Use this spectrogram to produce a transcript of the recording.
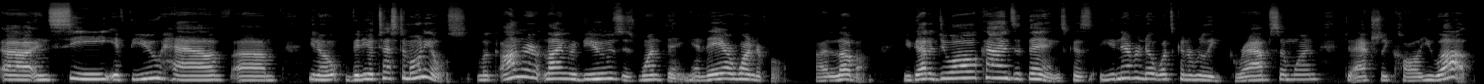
uh, and see if you have, um, you know, video testimonials. Look, online reviews is one thing, and they are wonderful. I love them. You got to do all kinds of things because you never know what's going to really grab someone to actually call you up.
